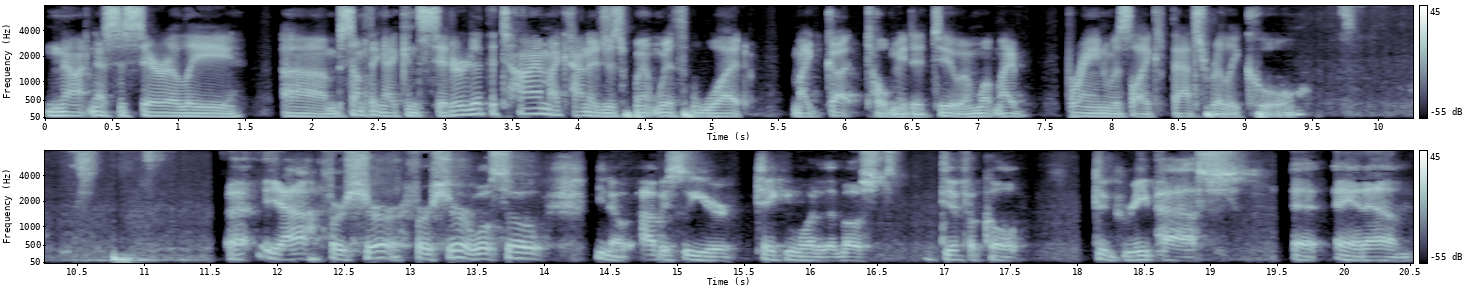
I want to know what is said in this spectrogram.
not necessarily um, something i considered at the time i kind of just went with what my gut told me to do and what my brain was like that's really cool uh, yeah, for sure, for sure. Well, so you know, obviously, you're taking one of the most difficult degree paths at A and M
